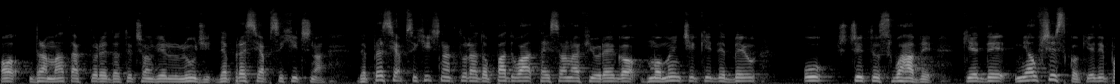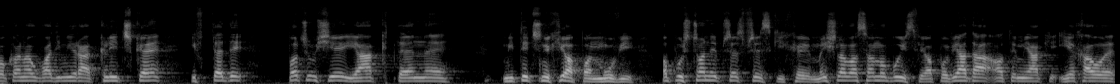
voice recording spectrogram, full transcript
o dramatach, które dotyczą wielu ludzi. Depresja psychiczna. Depresja psychiczna, która dopadła Tysona Fury'ego w momencie, kiedy był u szczytu sławy, kiedy miał wszystko, kiedy pokonał Władimira Kliczkę i wtedy poczuł się jak ten e, mityczny Hiob, on mówi, opuszczony przez wszystkich, myślał o samobójstwie, opowiada o tym, jak jechał e,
